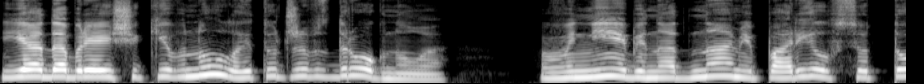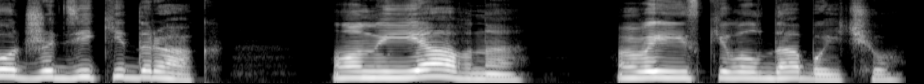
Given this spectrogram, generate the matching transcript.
Я одобряюще кивнула и тут же вздрогнула. В небе над нами парил все тот же дикий драк. Он явно выискивал добычу.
